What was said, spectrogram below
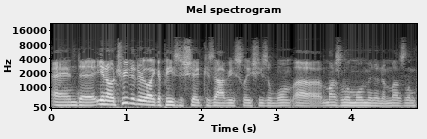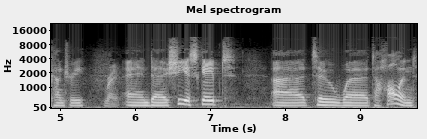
and uh, you know treated her like a piece of shit because obviously she's a wo- uh, Muslim woman in a Muslim country, Right. And uh, she escaped uh, to uh, to Holland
